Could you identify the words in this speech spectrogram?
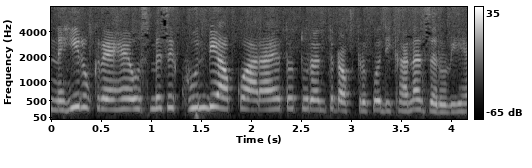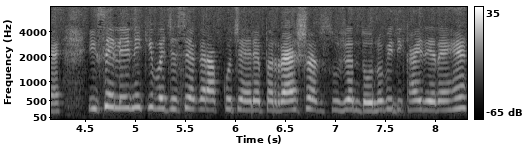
नहीं रुक रहे हैं, उसमें से खून भी आपको आ रहा है तो तुरंत डॉक्टर को दिखाना ज़रूरी है। इसे लेने की वजह से अगर आपको चेहरे पर रैश और सूजन दोनों भी दिखाई दे रहे हैं,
